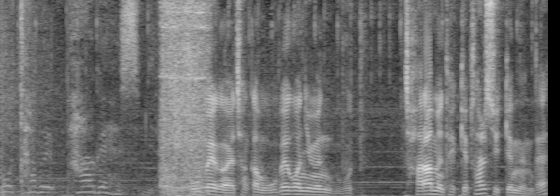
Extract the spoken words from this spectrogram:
포탑을 파괴했습니다. 500원. 잠깐 500원이면 뭐 잘하면 데캡 살 수 있겠는데?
